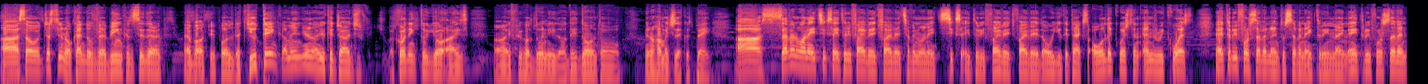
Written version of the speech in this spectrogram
Uh, so just you know, kind of uh, being considerate about people that you think. I mean, you know, you can judge according to your eyes uh, if people do need or they don't, or you know how much they could pay. Uh 718-683-5858, 718-683-5858, or you can text all the question and request at 347-927-8398,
